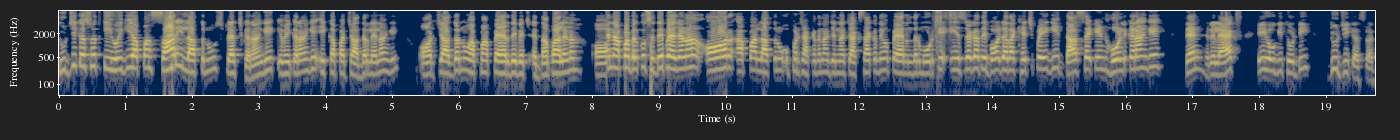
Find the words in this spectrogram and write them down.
ਦੂਜੀ ਕਸਰਤ ਕੀ ਹੋਏਗੀ? ਆਪਾਂ ਸਾਰੀ ਲੱਤ ਨੂੰ ਸਟ੍ਰੈਚ ਕਰਾਂਗੇ। ਕਿਵੇਂ ਕਰਾਂਗੇ? ਇੱਕ ਆਪਾਂ ਚਾਦਰ ਲੈ ਲਾਂਗੇ ਔਰ ਚਾਦਰ ਨੂੰ ਆਪਾਂ ਪੈਰ ਦੇ ਵਿੱਚ ਇਦਾਂ ਪਾ ਲੈਣਾ ਔਰ ਇਹਨਾਂ ਆਪਾਂ ਬਿਲਕੁਲ ਸਿੱਧੇ ਪੈ ਜਾਣਾ ਔਰ ਆਪਾਂ ਲੱਤ ਨੂੰ ਉੱਪਰ ਚੱਕ ਦੇਣਾ, ਜਿੰਨਾ ਚੱਕ ਸਕਦੇ ਹੋ, ਪੈਰ ਅੰਦਰ ਮੋੜ ਕੇ ਇਸ ਜਗ੍ਹਾ ਤੇ ਬਹੁਤ ਜ਼ਿਆਦਾ ਖਿੱਚ ਪਏਗੀ। 10 ਸੈਕਿੰਡ ਹੋਲਡ ਕਰਾਂਗੇ ਦੈਨ ਰਿਲੈਕਸ ਇਹ ਹੋਗੀ ਤੁਹਾਡੀ ਦੂਜੀ ਕਸਰਤ।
